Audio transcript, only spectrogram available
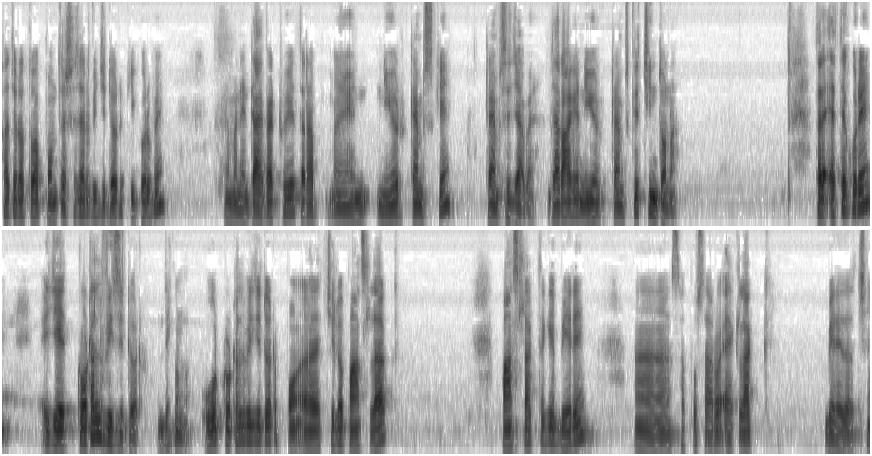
হাজার অথবা পঞ্চাশ হাজার ভিজিটর কী করবে? মানে ডাইভার্ট হয়ে তারা নিউ ইয়র্ক টাইমসকে টাইমসে যাবে। যারা আগে নিউ ইয়র্ক টাইমসকে চিনত না। তাহলে এতে করে এই যে টোটাল ভিজিটর দেখুন, ও টোটাল ভিজিটর ছিল পাঁচ লাখ। পাঁচ লাখ থেকে বেড়ে সাপোজ আরও এক লাখ বেড়ে যাচ্ছে।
